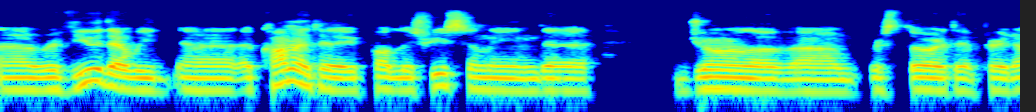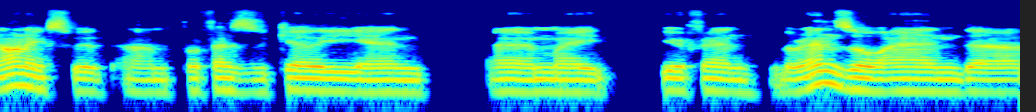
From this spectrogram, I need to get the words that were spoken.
uh, review that we, uh, a commentary we published recently in the Journal of um, Restorative Periodontics with um, Professor Zucchelli and uh, my dear friend Lorenzo and uh,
